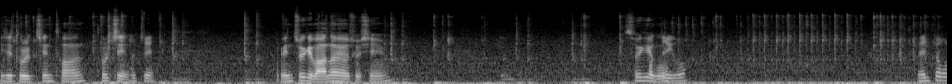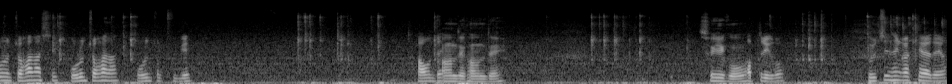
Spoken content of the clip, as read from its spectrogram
이제 돌진 턴. 돌진. 돌진. 왼쪽에 많아요. 조심. 숙이고. 엎드리고 왼쪽 오른쪽 하나씩 오른쪽 하나 오른쪽 두 개. 가운데 가운데 가운데. 숙이고. 엎드리고 돌진 생각해야 돼요.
